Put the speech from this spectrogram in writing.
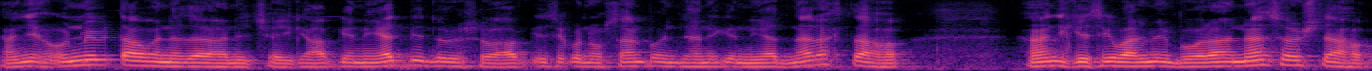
ہاں جی ان میں بھی تغوا نظر آنی چاہیے کہ آپ کی نیت بھی درست ہو، آپ کسی کو نقصان پہنچانے کی نیت نہ رکھتا ہو ہاں جی کسی کے بارے میں برا نہ سوچتا ہو،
